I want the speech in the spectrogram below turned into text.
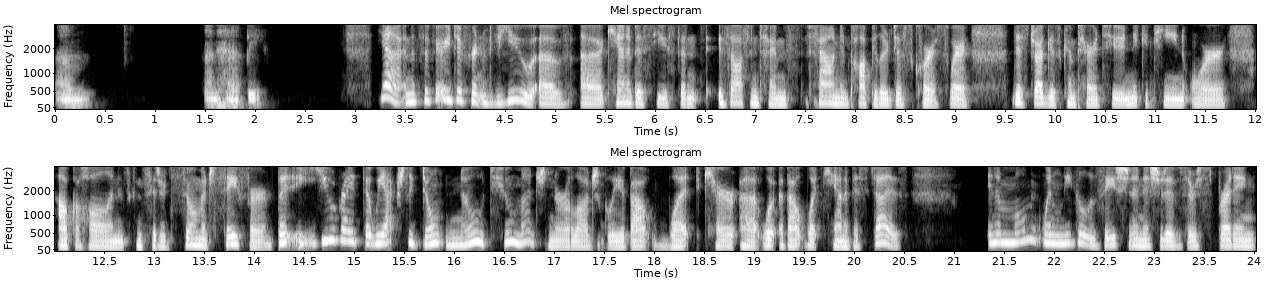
um, unhappy. Yeah, and it's a very different view of uh, cannabis use than is oftentimes found in popular discourse, where this drug is compared to nicotine or alcohol and is considered so much safer. But you write that we actually don't know too much neurologically about what care uh, what, about what cannabis does. In a moment when legalization initiatives are spreading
